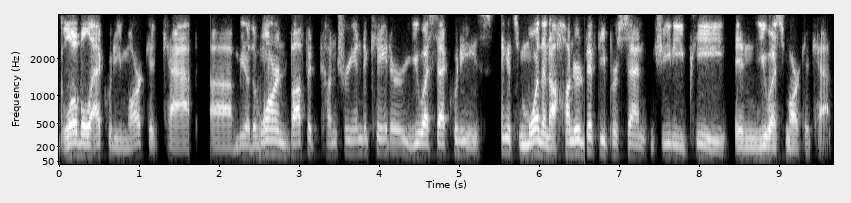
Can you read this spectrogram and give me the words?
global equity market cap, um, you know, the Warren Buffett country indicator, US equities, I think it's more than 150% GDP in US market cap.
